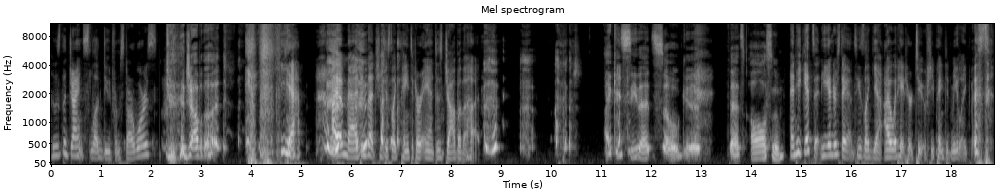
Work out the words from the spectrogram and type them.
who's the giant slug dude from Star Wars? Jabba the Hutt. yeah. I imagined that she just like painted her aunt as Jabba the Hutt. I can see that so good. That's awesome. And he gets it. He understands. He's like, "Yeah, I would hate her too if she painted me like this."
